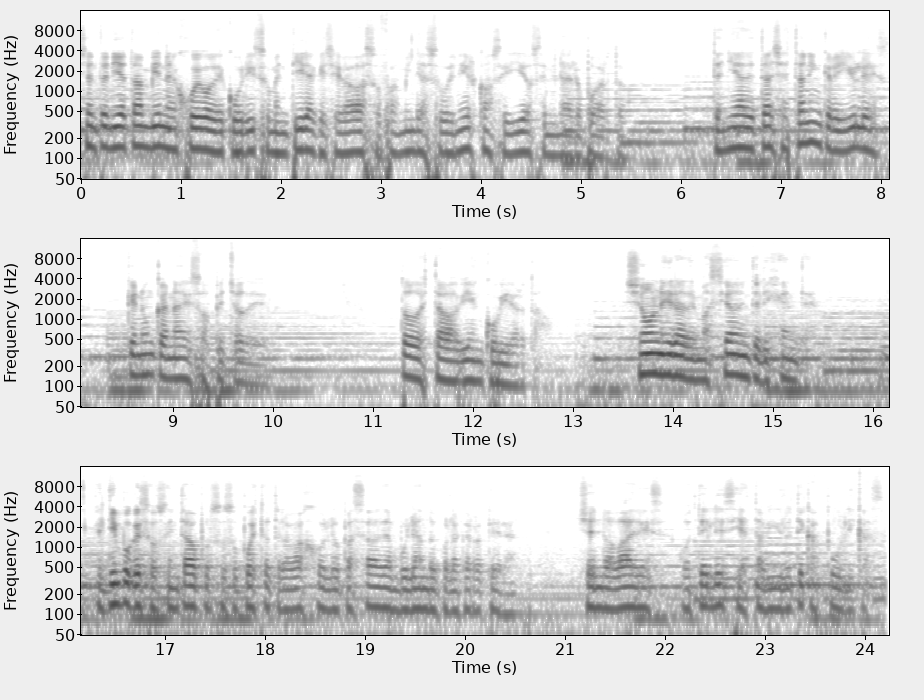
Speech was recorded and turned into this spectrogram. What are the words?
Ya entendía tan bien el juego de cubrir su mentira que llevaba a su familia souvenirs conseguidos en el aeropuerto. Tenía detalles tan increíbles que nunca nadie sospechó de él. Todo estaba bien cubierto. John era demasiado inteligente. El tiempo que se ausentaba por su supuesto trabajo lo pasaba deambulando por la carretera, yendo a bares, hoteles y hasta bibliotecas públicas.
